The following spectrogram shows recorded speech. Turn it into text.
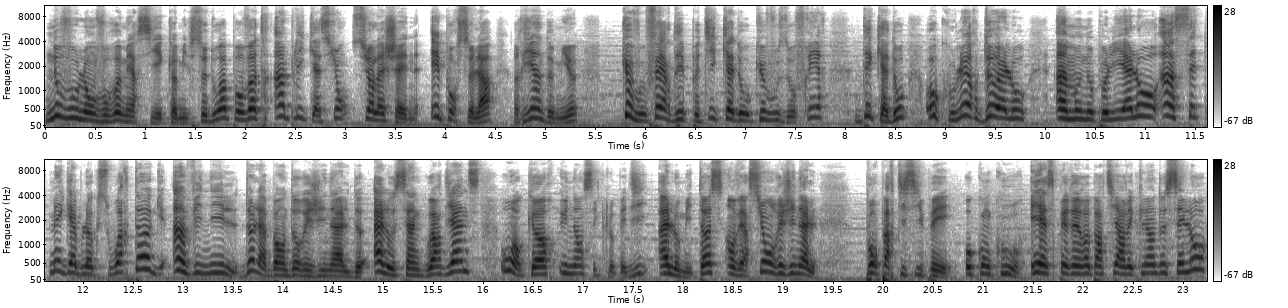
Nous voulons vous remercier comme il se doit pour votre implication sur la chaîne. Et pour cela, rien de mieux que vous faire des petits cadeaux, que vous offrir des cadeaux aux couleurs de Halo. Un Monopoly Halo, un 7 Megablocks Warthog, un vinyle de la bande originale de Halo 5 Guardians ou encore une encyclopédie Halo Mythos en version originale. Pour participer au concours et espérer repartir avec l'un de ces lots,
